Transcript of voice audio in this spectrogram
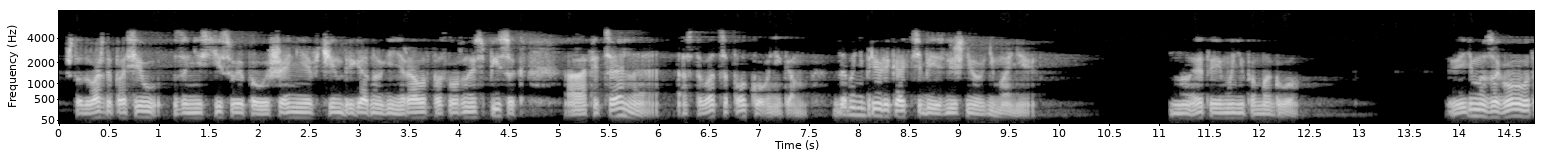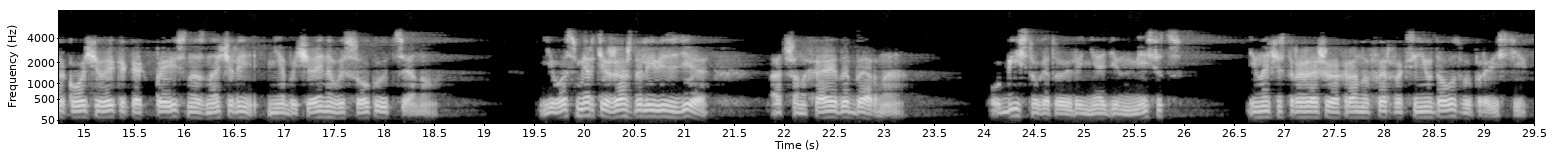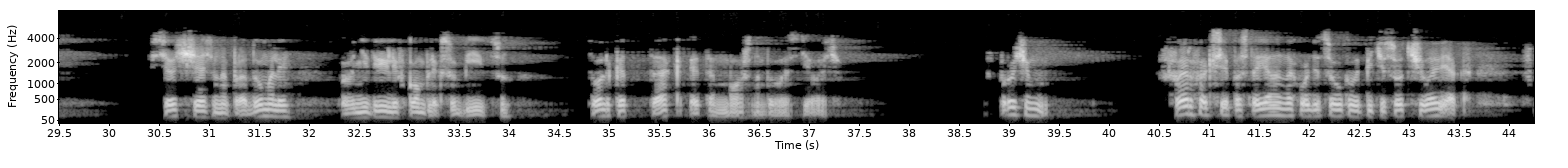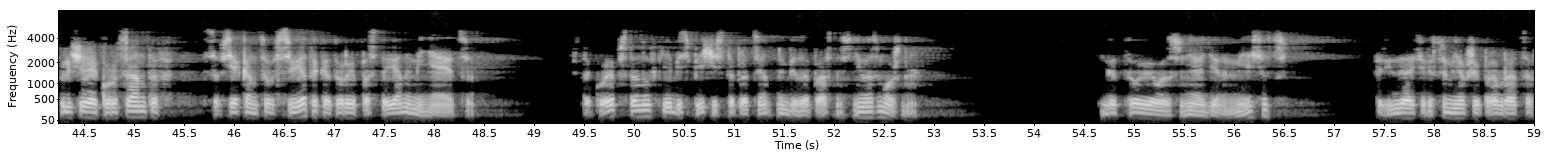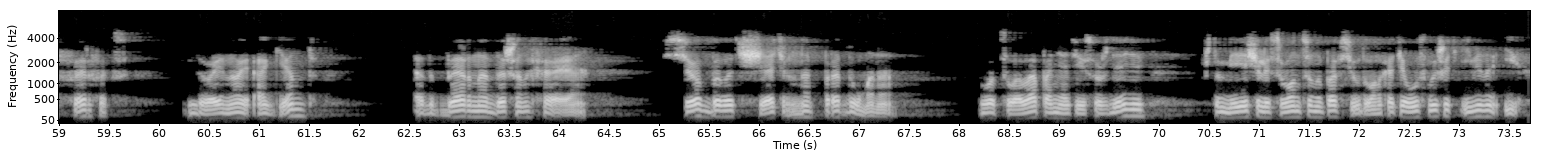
что дважды просил занести свое повышение в чин бригадного генерала в послужной список, а официально оставаться полковником, дабы не привлекать к себе излишнего внимания. Но это ему не помогло. Видимо, за голову такого человека, как Пейс, назначили необычайно высокую цену. Его смерти жаждали везде, от Шанхая до Берна. Убийство готовили не один месяц, иначе строжайшую охрану в Ферфаксе не удалось бы провести. Все тщательно продумали, внедрили в комплекс убийцу. Только так это можно было сделать. Впрочем, в Ферфаксе постоянно находится около 500 человек, включая курсантов со всех концов света, которые постоянно меняются. В такой обстановке обеспечить стопроцентную безопасность невозможно. Готовилось не один месяц. Предатель, сумевший пробраться в Ферфакс, двойной агент от Берна до Шанхая. Все было тщательно продумано. Вот слова, понятия и суждения, что мерещили Свонсону повсюду. Он хотел услышать именно их.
